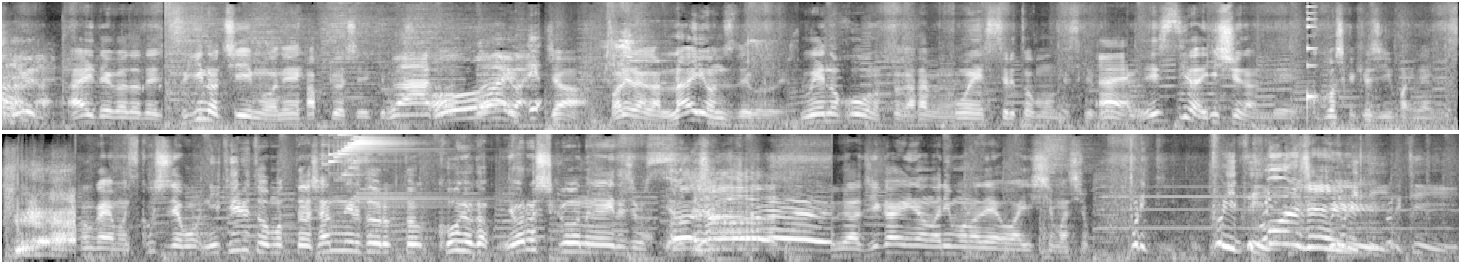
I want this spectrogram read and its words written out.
はいということで次のチームをね発表していきうます。わー怖いわ。じゃあ我らがライオンズということで上の方の人が多分応援してると思うんですけど、はい。ST は一種なんでここしか巨人ファンいないんです。今回も少しでも似てると思ったらチャンネル登録と高評価よろしくお願いいたします。よいしょそれでは次回の乗り物でお会いしましょう。プリティプリティおいしいプリティ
